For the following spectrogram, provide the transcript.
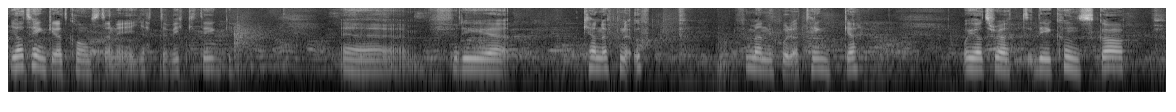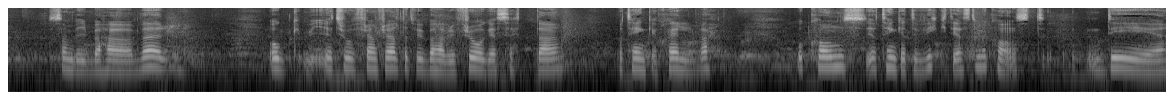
jag tänker att konsten är jätteviktig. Ehm, för det kan öppna upp för människor att tänka. Och jag tror att det är kunskap som vi behöver. Och jag tror framförallt att vi behöver ifrågasätta och tänka själva. Och konst, jag tänker att det viktigaste med konst det är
